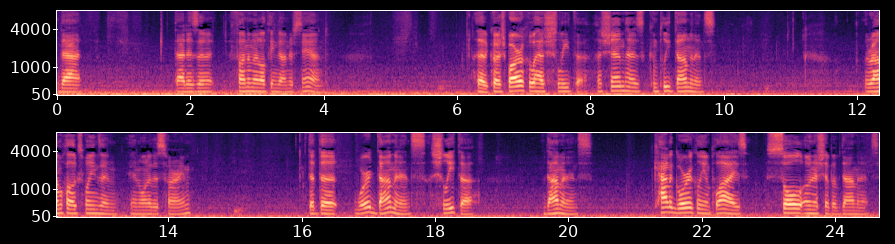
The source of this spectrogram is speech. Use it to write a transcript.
that that is a fundamental thing to understand. That Kosh Baruch Hu has shlita. Hashem has complete dominance. The Ramchal explains in, in one of his sefarim that the word dominance, shlita, dominance, categorically implies sole ownership of dominance.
